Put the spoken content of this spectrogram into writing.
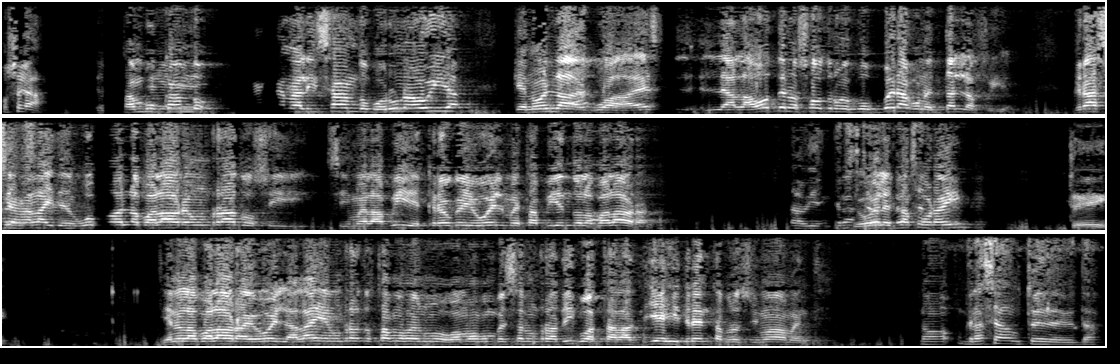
O sea, están buscando, eh, canalizando por una vía que no es la adecuada. Es la labor de nosotros es volver a conectar la vía. Gracias, Alay. Te voy a dar la palabra en un rato si, si me la pides. Creo que Joel me está pidiendo la palabra. Está bien, gracias. Joel, ¿estás por ahí? Sí. Tiene la palabra, Joel. Alay, en un rato estamos de nuevo. Vamos a conversar un ratico hasta las 10 y 30 aproximadamente. No, gracias a ustedes, de verdad.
